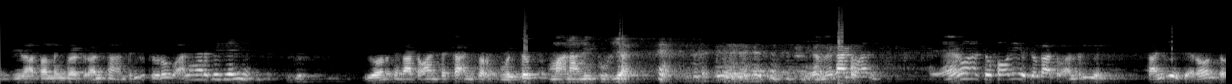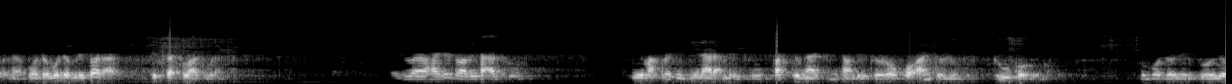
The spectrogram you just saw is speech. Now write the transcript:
Jilatan tentang batuan santri itu corokan ngarep dia ini. Yo ana sing katokan cekak ngisor wedhus maknane buya. Ya mek katokan. Ya to poli itu katokan riyen. Sanji cek rontok, nah bodoh-bodoh mereka ora kita kelaturan. Dua hasil suatu saat itu di makro itu di narak mereka pas do ngaji sambil ke rokokan dulu dukok. Kemudian nirboyo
